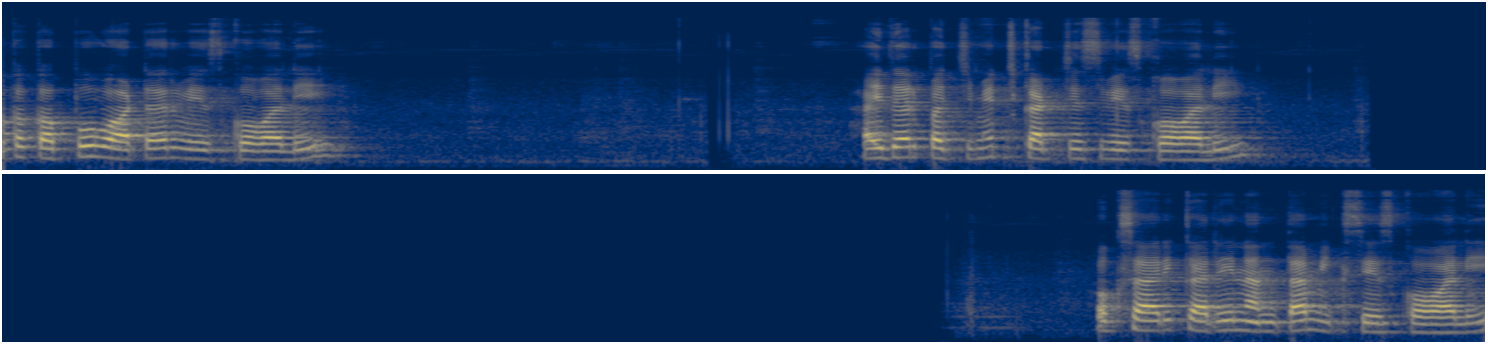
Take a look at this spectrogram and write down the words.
ఒక కప్పు వాటర్ వేసుకోవాలి. ఐదారు పచ్చిమిర్చి కట్ చేసి వేసుకోవాలి. ఒకసారి కర్రీని అంతా మిక్స్ చేసుకోవాలి.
